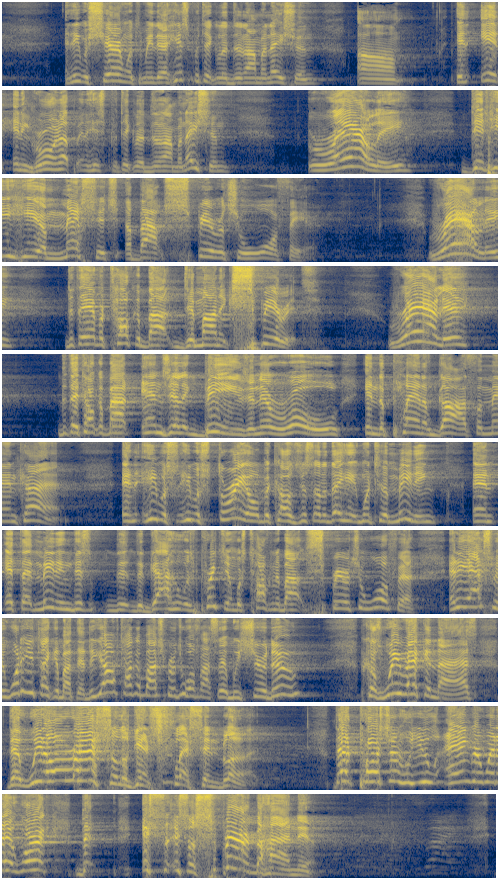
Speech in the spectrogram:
and he was sharing with me that his particular denomination, um, in, in, in growing up in his particular denomination, rarely did he hear a message about spiritual warfare. Rarely did they ever talk about demonic spirits. Rarely did they talk about angelic beings and their role in the plan of God for mankind. And he was, he was thrilled because just the other day he went to a meeting and at that meeting, this the, the guy who was preaching was talking about spiritual warfare. And he asked me, What do you think about that? Do y'all talk about spiritual warfare? I said, We sure do. Because we recognize that we don't wrestle against flesh and blood. That person who you anger with at work, it's, it's a spirit behind them.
